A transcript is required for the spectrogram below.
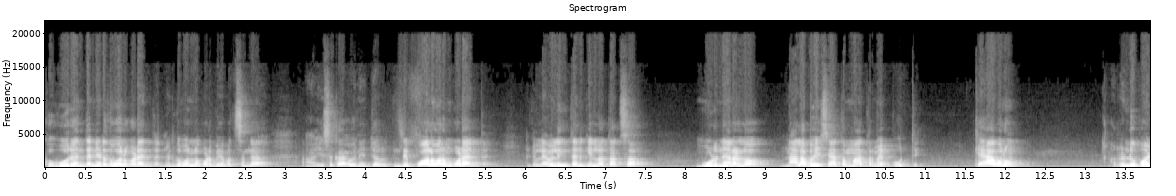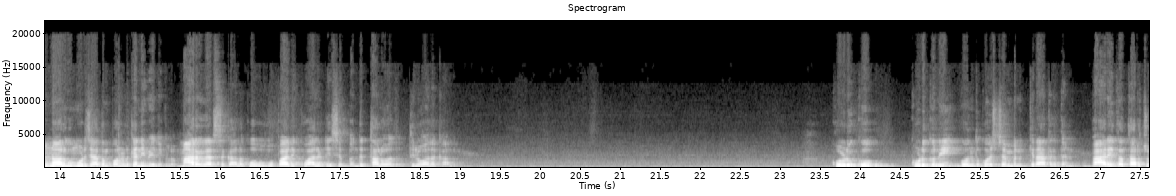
కొవ్వూరు అంతే నిడదవోలు కూడా అంతే. నిడదవోలులో కూడా బీభత్సంగా ఇసుక అవినీతి జరుగుతుంది. పోలవరం కూడా అంతే. ఇక లెవెలింగ్ తనిఖీల్లో తత్సారం. మూడు నెలల్లో నలభై శాతం మాత్రమే పూర్తి. కేవలం రెండు పాయింట్ నాలుగు మూడు శాతం పనులకే నివేదికలు. మార్గదర్శకాలకు ఉపాధి క్వాలిటీ సిబ్బంది తలో తిలోదకాలు కొడుకు కొడుకుని గొంతు కోసి చంపిన కిరాతక తండ్రి. భార్యతో తరచు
